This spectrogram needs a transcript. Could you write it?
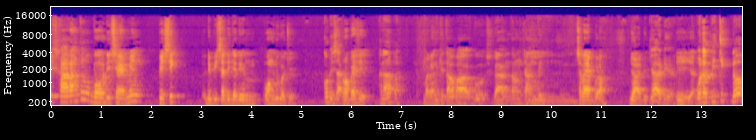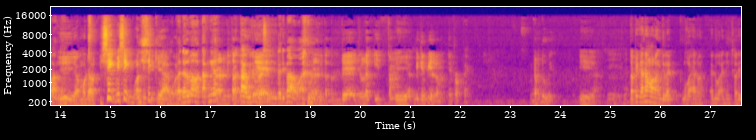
sekarang tuh body shaming fisik bisa dijadiin uang juga cuy. kok bisa Profesi. kenapa Badan kita bagus, ganteng, cantik. Selebgram. Jadi. jadi ya? Iya. modal picik doang ya? Iya, modal fisik, fisik bukan fisik, fisik ya. iya. bukan. padahal mah otaknya Badan kita Nggak tahu juga sih. nggak dibawa Badan kita gede, jelek, hitam, Iya. bikin film imperfect. Dapat duit. Iya. Iya. Tapi kadang orang jelek bukan aduh, aduh anjing sorry.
